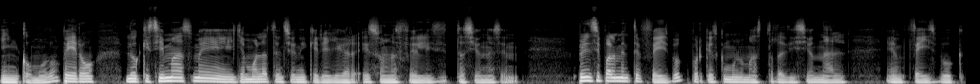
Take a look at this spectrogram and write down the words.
incómodo. Pero lo que sí más me llamó la atención y quería llegar son las felicitaciones en, principalmente Facebook, porque es como lo más tradicional en Facebook,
